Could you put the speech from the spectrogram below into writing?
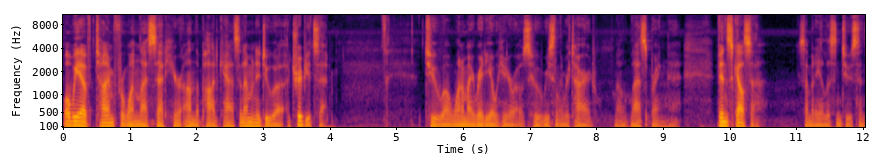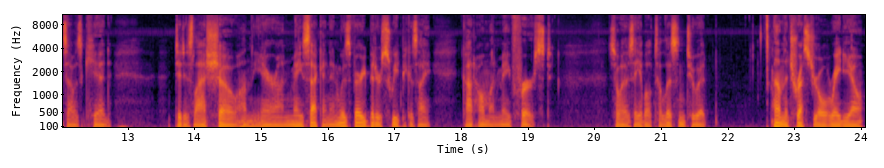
Well, we have time for one last set here on the podcast, and I'm going to do a, a tribute set to uh, one of my radio heroes who recently retired, well, last spring. Uh, Vin Scelsa, somebody I listened to since I was a kid, did his last show on the air on May 2nd, and was very bittersweet because I got home on May 1st. So I was able to listen to it on the terrestrial radio.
